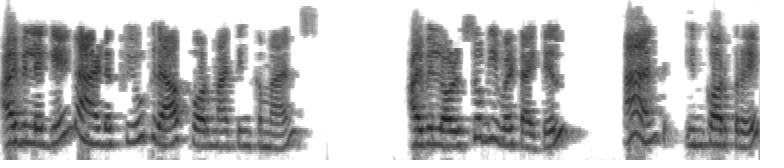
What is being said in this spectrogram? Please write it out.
I will again add a few graph formatting commands. I will also give a title and incorporate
